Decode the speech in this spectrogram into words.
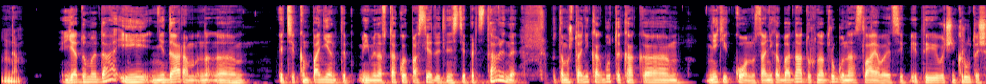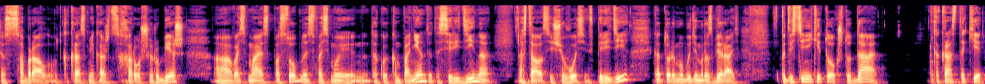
Да. Я думаю, да, и недаром э, эти компоненты именно в такой последовательности представлены, потому что они как будто как э, некий конус, они как бы одна друг на другу наслаиваются, и ты очень круто сейчас собрал, вот как раз, мне кажется, хороший рубеж, а, восьмая способность, восьмой такой компонент, это середина, осталось еще восемь впереди, которые мы будем разбирать. Подвести некий итог, что да, как раз-таки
